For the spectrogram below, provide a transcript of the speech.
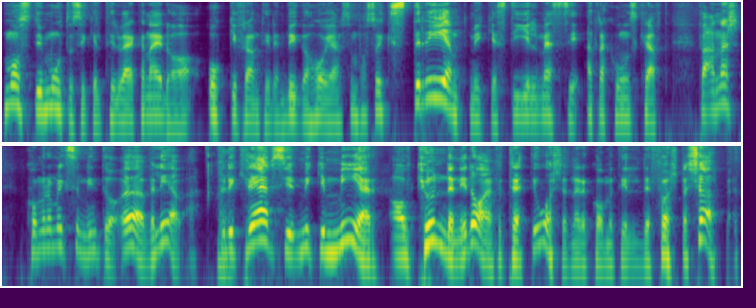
måste ju motorcykeltillverkarna idag och i framtiden bygga hojar som har så extremt mycket stilmässig attraktionskraft. För annars kommer de liksom inte att överleva. För det krävs ju mycket mer av kunden idag än för 30 år sedan när det kommer till det första köpet.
